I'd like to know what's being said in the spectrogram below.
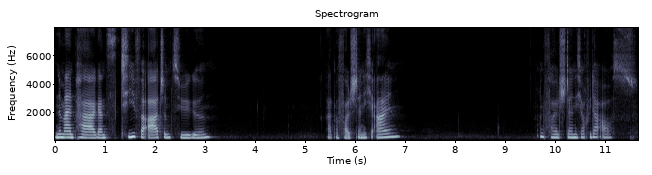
Nimm ein paar ganz tiefe Atemzüge. Atme vollständig ein und vollständig auch wieder aus.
